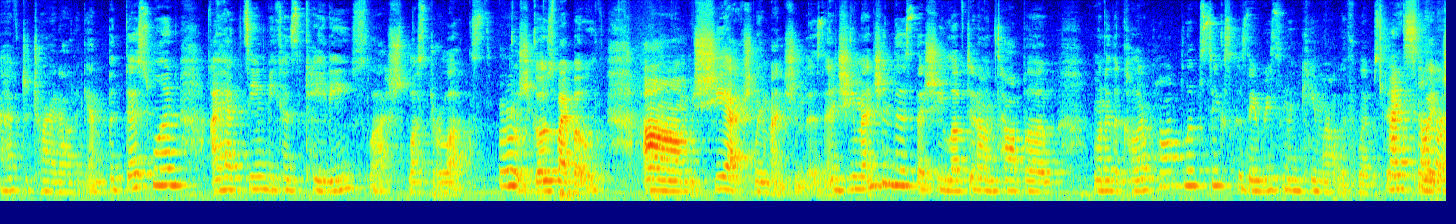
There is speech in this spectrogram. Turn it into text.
I have to try it out again. But this one I had seen because Katie slash Lustrelux, because she goes by both. Um, she actually mentioned this, and she mentioned this that she loved it on top of one of the ColourPop lipsticks because they recently came out with lipsticks, I which.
